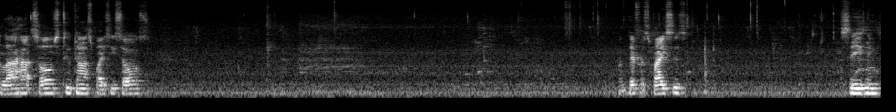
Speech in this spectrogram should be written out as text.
a lot of hot sauce, two times spicy sauce. Different spices, seasonings.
